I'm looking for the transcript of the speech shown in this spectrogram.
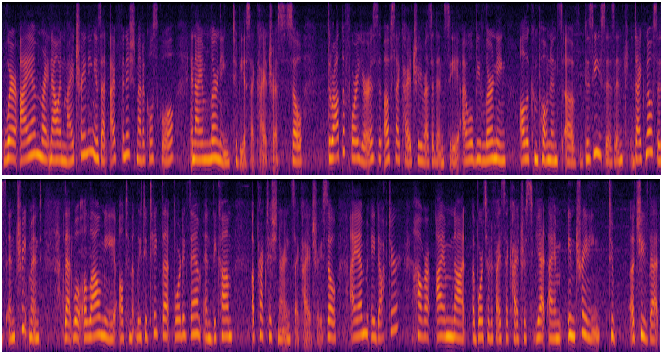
Where I am right now in my training is that I've finished medical school and I am learning to be a psychiatrist. So, throughout the four years of psychiatry residency, I will be learning all the components of diseases and diagnosis and treatment that will allow me ultimately to take that board exam and become a practitioner in psychiatry. So, I am a doctor However, I am not a board certified psychiatrist yet. I am in training to achieve that.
